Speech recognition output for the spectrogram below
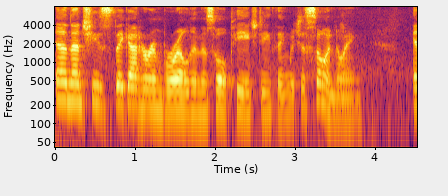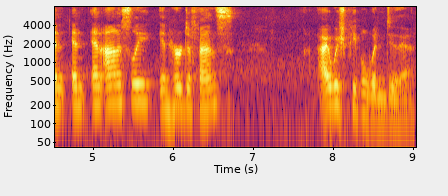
and then she's they got her embroiled in this whole PhD thing, which is so annoying. And and and honestly, in her defense, I wish people wouldn't do that.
